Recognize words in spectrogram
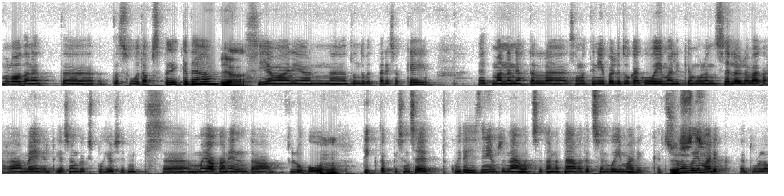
ma loodan, et äh, ta suudab seda kõike teha yeah.. siiamaani on, äh, tundub, et päris okei okay et ma annan jah talle samuti nii palju tuge kui võimalik ja mul on selle üle väga hea meel ja see on ka üks põhjuseid, miks äh, ma jagan enda lugu mm -hmm. Tiktokis on see, et kui teised inimesed näevad seda, nad näevad, et see on võimalik, et sul Just. on võimalik tulla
